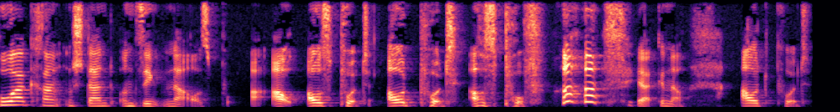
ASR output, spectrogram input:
hoher Krankenstand und sinkender Ausput, Ausput, Output, Auspuff. ja, genau. Output.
